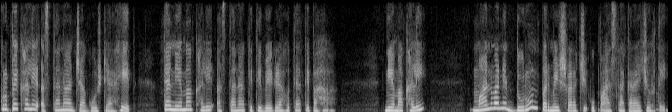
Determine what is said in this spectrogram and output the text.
कृपेखाली असताना ज्या गोष्टी आहेत त्या नियमाखाली असताना किती वेगळ्या होत्या ते पहा. नियमाखाली मानवाने दुरून परमेश्वराची उपासना करायची होती.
